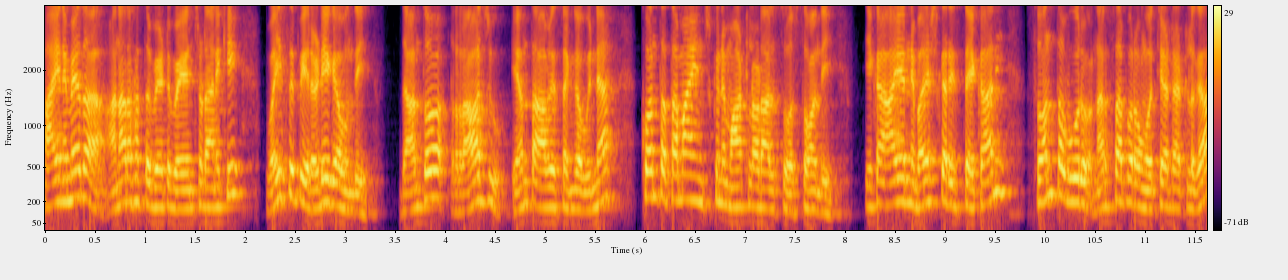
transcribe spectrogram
ఆయన మీద అనర్హత వేటు వేయించడానికి వైసీపీ రెడీగా ఉంది. దాంతో రాజు ఎంత ఆవేశంగా ఉన్నా కొంత తమాయించుకుని మాట్లాడాల్సి వస్తోంది. ఇక ఆయన్ని బహిష్కరిస్తే కానీ సొంత ఊరు నర్సాపురం వచ్చేటట్లుగా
